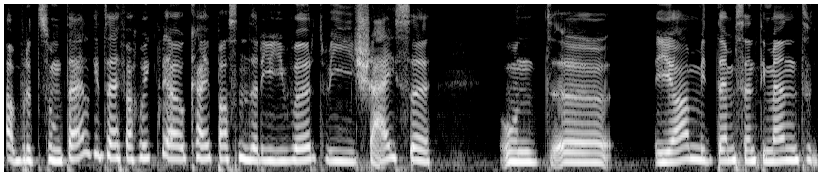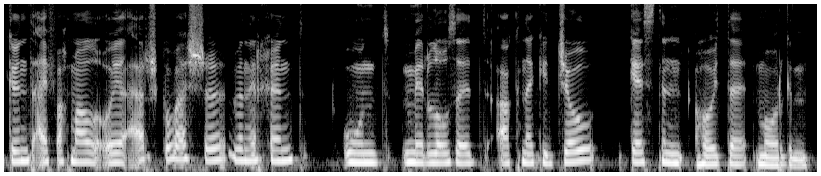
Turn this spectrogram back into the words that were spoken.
Aber zum Teil gibt es einfach wirklich auch keine passenderen Wörter wie Scheiße. Und äh, ja, mit dem Sentiment könnt einfach mal euer Arsch waschen, wenn ihr könnt. Und wir hören Agneki Joe gestern, heute, morgen.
